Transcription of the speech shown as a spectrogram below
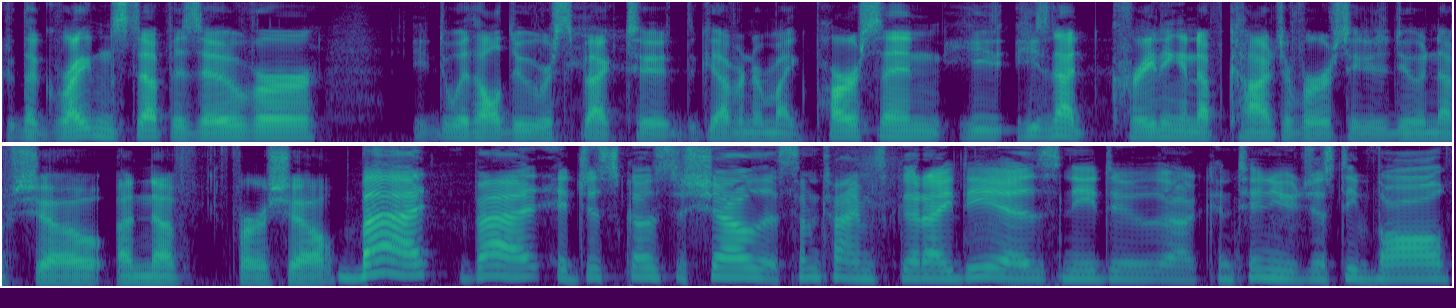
The Greitens stuff is over. With all due respect to Governor Mike Parson, he he's not creating enough controversy to do enough show enough for a show. But but it just goes to show that sometimes good ideas need to uh, continue, just evolve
